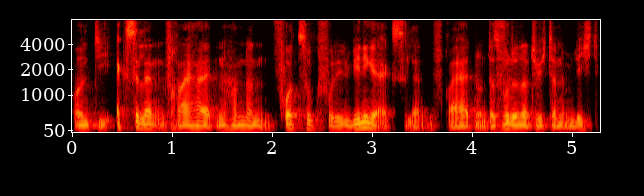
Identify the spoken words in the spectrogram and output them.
Und die exzellenten Freiheiten haben dann Vorzug vor den weniger exzellenten Freiheiten. Und das wurde natürlich dann im Licht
